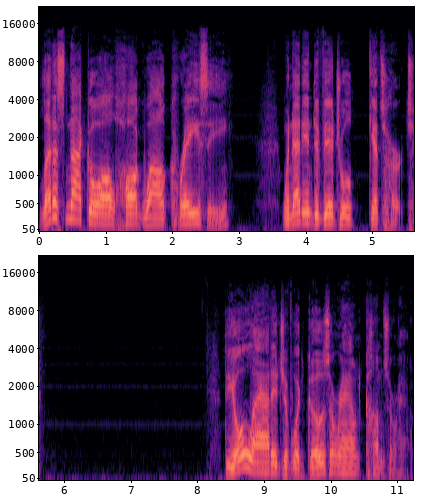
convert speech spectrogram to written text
Let us not go all hog wild crazy when that individual gets hurt. The old adage of what goes around comes around.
